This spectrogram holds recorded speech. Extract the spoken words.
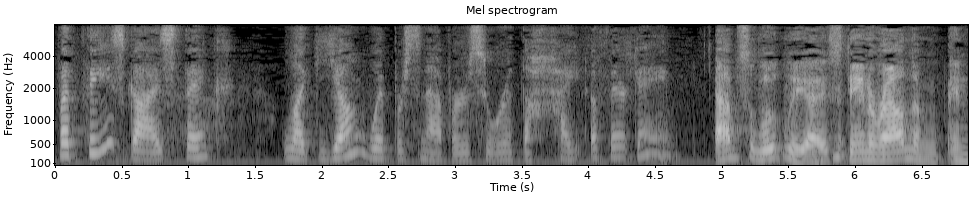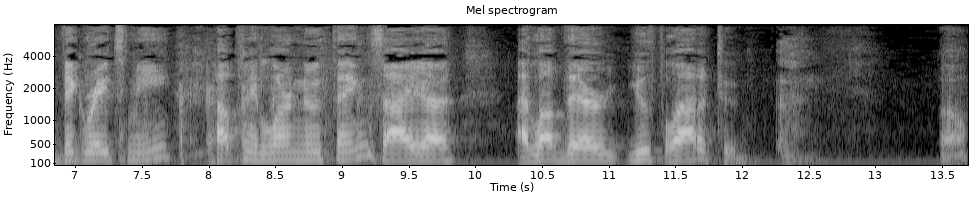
but these guys think like young whippersnappers who are at the height of their game. Absolutely. I staying around them invigorates me, helps me learn new things. I uh, I love their youthful attitude. Well,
